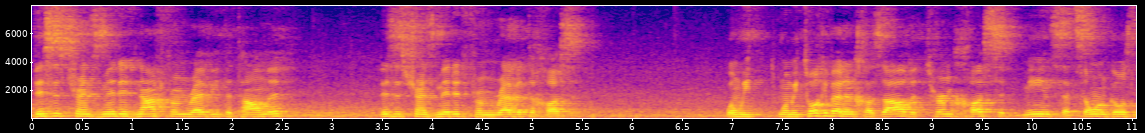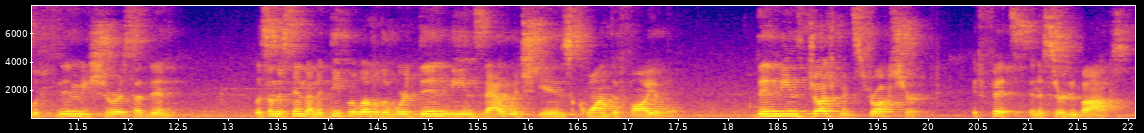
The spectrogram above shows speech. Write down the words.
This is transmitted not from Rebbe to Talmud. This is transmitted from Rebbe to Chassid. When we, when we talk about in Chazal, the term Chassid means that someone goes lifnim mishur sadin. Let's understand on a deeper level, the word din means that which is quantifiable. Din means judgment, structure. It fits in a certain box.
